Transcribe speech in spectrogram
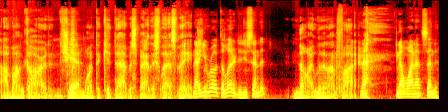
avant-garde, and she Yeah. didn't want the kid to have a Spanish last name. Now you wrote the letter. Did you send it? no, I lit it on fire. now, now why not send it?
